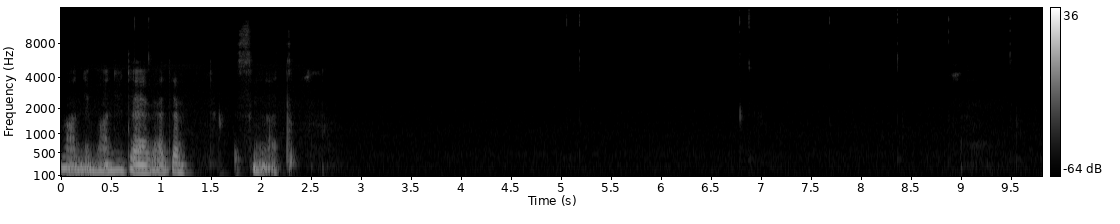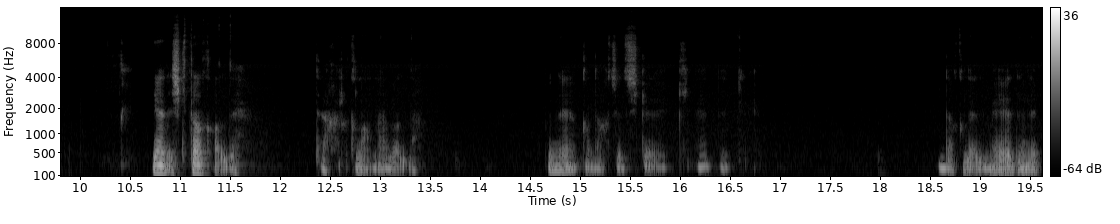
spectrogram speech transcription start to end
mani mani demedim. İsmini at. Yani ikki tal qoldi. Tahrir qilinglar avvalda. Buni qanday chetish kerak? Bunday qilaylik. Mayerdan deb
